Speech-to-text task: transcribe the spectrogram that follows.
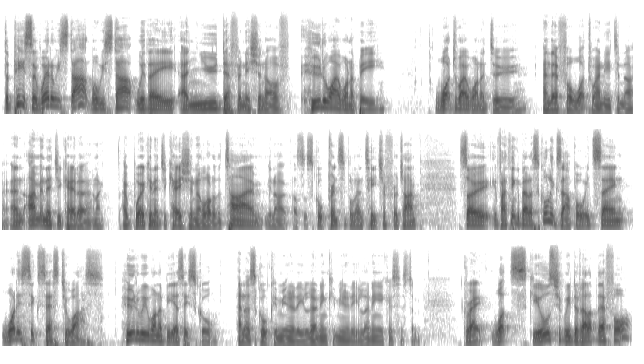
the piece. So, where do we start? Well, we start with a, a new definition of who do I want to be? What do I want to do? And therefore, what do I need to know? And I'm an educator and I, I work in education a lot of the time. You know, I was a school principal and teacher for a time. So, if I think about a school example, it's saying, what is success to us? Who do we want to be as a school? And a school community, learning community, learning ecosystem. Great. What skills should we develop therefore?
